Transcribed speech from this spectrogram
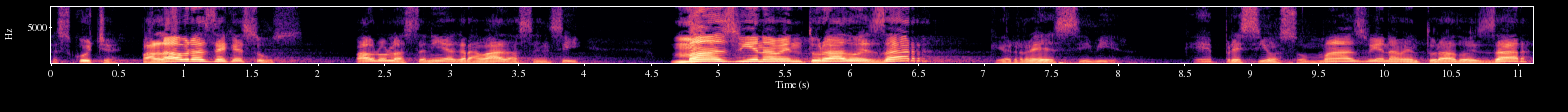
escuche, palabras de Jesús, Pablo las tenía grabadas en sí, más bienaventurado es dar que recibir. Qué precioso, más bienaventurado es dar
